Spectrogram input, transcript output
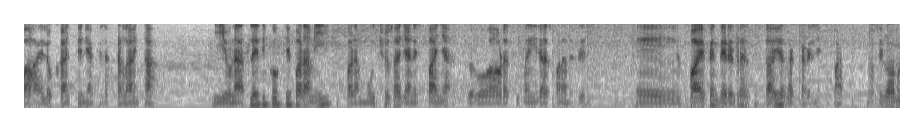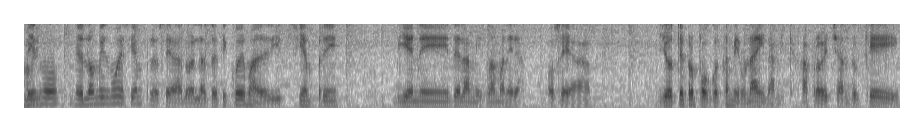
va de local, tenía que sacar la ventaja. Y un Atlético que para mí y para muchos allá en España, luego ahora tú me dirás, Juan Andrés, eh, fue a defender el resultado y a sacar el empate. No sé lo mismo, es lo mismo de siempre, o sea, lo del Atlético de Madrid siempre viene de la misma manera. O sea, yo te propongo también una dinámica, aprovechando que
